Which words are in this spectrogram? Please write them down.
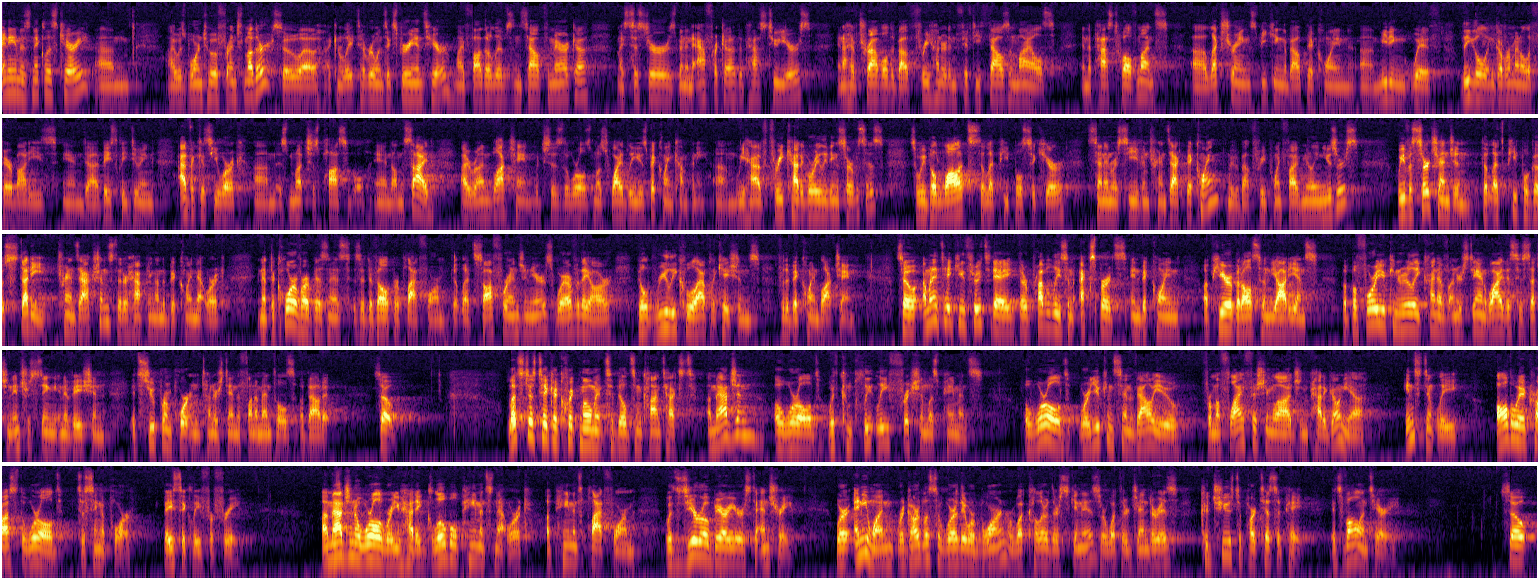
My name is Nicolas Cary. Um, I was born to a French mother, so uh, I can relate to everyone's experience here. My father lives in South America. My sister has been in Africa the past two years, and I have traveled about 350,000 miles in the past 12 months, uh, lecturing, speaking about Bitcoin, uh, meeting with legal and governmental affair bodies, and uh, basically doing advocacy work um, as much as possible. And on the side, I run Blockchain, which is the world's most widely used Bitcoin company. Um, we have three category leading services. So we build wallets to let people secure, send and receive, and transact Bitcoin. We have about 3.5 million users. We have a search engine that lets people go study transactions that are happening on the Bitcoin network. And at the core of our business is a developer platform that lets software engineers, wherever they are, build really cool applications for the Bitcoin blockchain. So I'm going to take you through today. There are probably some experts in Bitcoin up here, but also in the audience. But before you can really kind of understand why this is such an interesting innovation, it's super important to understand the fundamentals about it. So let's just take a quick moment to build some context. Imagine a world with completely frictionless payments, a world where you can send value from a fly fishing lodge in Patagonia instantly all the way across the world to Singapore, basically for free. Imagine a world where you had a global payments network, a payments platform with zero barriers to entry, where anyone, regardless of where they were born or what color their skin is or what their gender is, could choose to participate. It's voluntary. So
